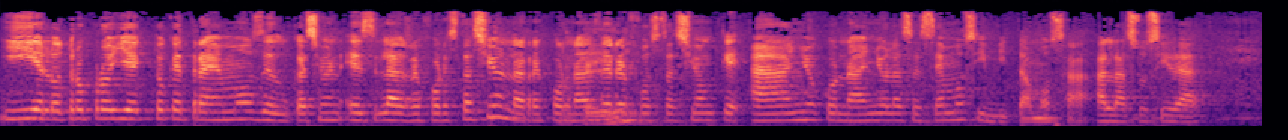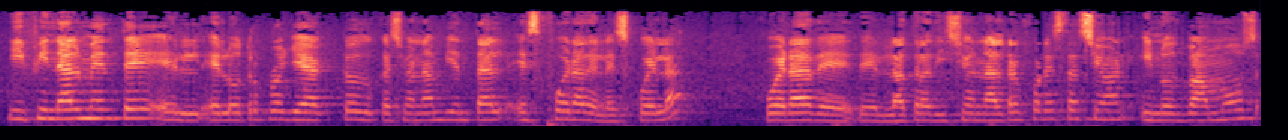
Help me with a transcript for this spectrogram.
Y el otro proyecto que traemos de educación es la reforestación, las jornadas de reforestación que año con año las hacemos e invitamos a, la sociedad. Y finalmente el, el otro proyecto de educación ambiental es fuera de la escuela, fuera de, la tradicional reforestación y nos vamos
